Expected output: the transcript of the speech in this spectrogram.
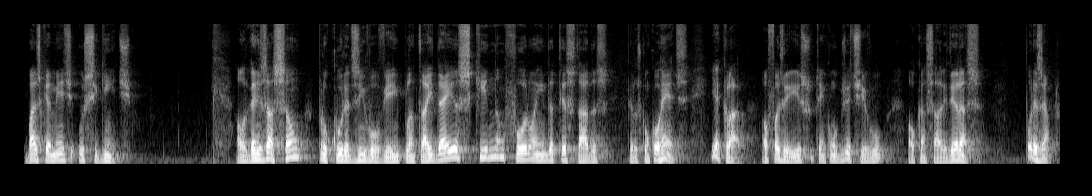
basicamente o seguinte: a organização procura desenvolver e implantar ideias que não foram ainda testadas pelos concorrentes. E é claro, ao fazer isso, tem como objetivo alcançar a liderança. Por exemplo,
